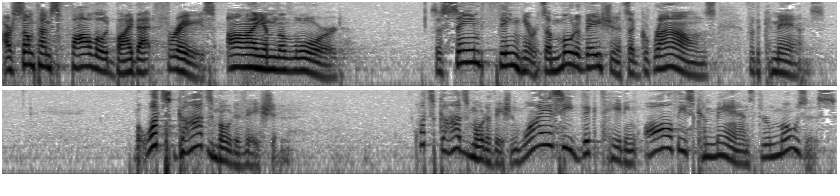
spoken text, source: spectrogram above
are sometimes followed by that phrase, I am the Lord. It's the same thing here. It's a motivation, it's a grounds for the commands. But what's God's motivation? What's God's motivation? Why is he dictating all these commands through Moses?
